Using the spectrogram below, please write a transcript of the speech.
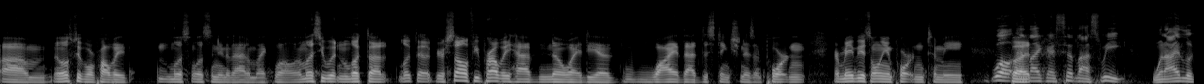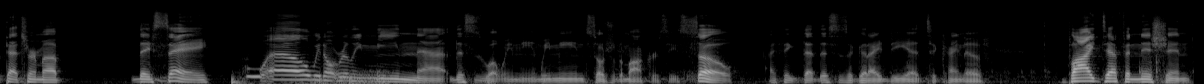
um, most people are probably lis- listening to that. I'm like, well, unless you wouldn't looked at looked at it yourself, you probably have no idea why that distinction is important, or maybe it's only important to me. Well, But- and like I said last week, when I looked that term up, they say, well, we don't really mean that. This is what we mean. We mean social democracy. So I think that this is a good idea to kind of, by definition,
